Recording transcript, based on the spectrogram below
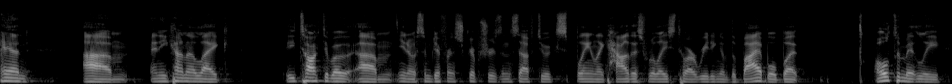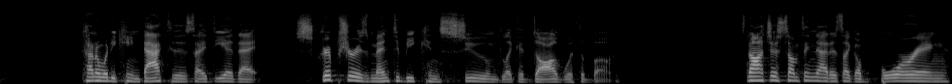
And um, and he kind of like he talked about um, you know some different scriptures and stuff to explain like how this relates to our reading of the Bible, but ultimately, kind of what he came back to this idea that Scripture is meant to be consumed like a dog with a bone. It's not just something that is like a boring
